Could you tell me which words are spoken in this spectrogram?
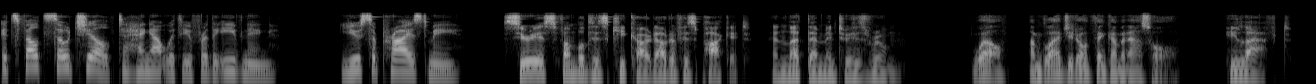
It's felt so chill to hang out with you for the evening. You surprised me. Sirius fumbled his keycard out of his pocket and let them into his room. Well, I'm glad you don't think I'm an asshole. He laughed.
